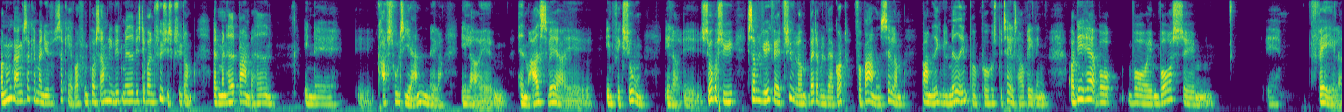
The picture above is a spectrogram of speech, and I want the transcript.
Og nogle gange, så kan, man jo, så kan jeg godt finde på at sammenligne lidt med, hvis det var en fysisk sygdom, at man havde et barn, der havde en, en øh, øh, kraftsvulst i hjernen, eller, eller øh, havde meget svær øh, infektion, eller øh, sukkersyge, så vil vi jo ikke være i tvivl om, hvad der vil være godt for barnet, selvom barnet ikke vil med ind på, på hospitalsafdelingen. Og det er her, hvor, hvor øh, vores øh, øh, fag, eller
